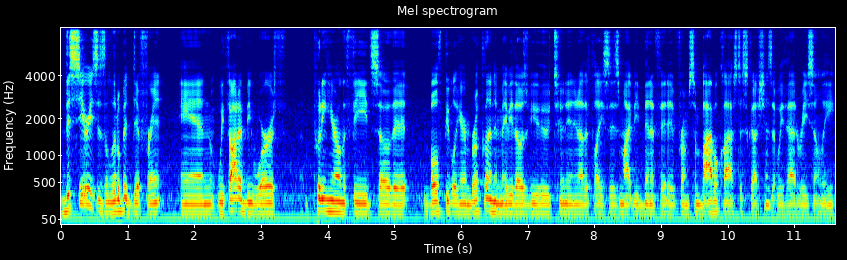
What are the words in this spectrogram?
this series is a little bit different, and we thought it'd be worth putting here on the feed so that both people here in Brooklyn and maybe those of you who tune in in other places might be benefited from some Bible class discussions that we've had recently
